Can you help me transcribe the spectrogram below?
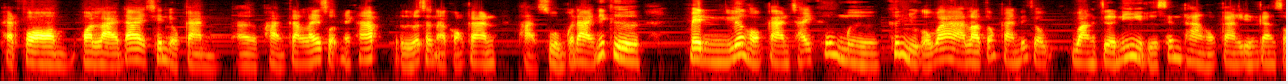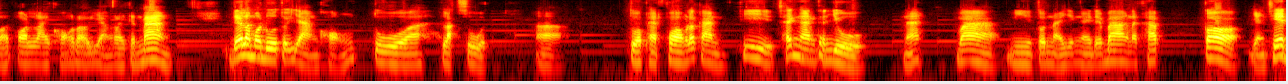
แพลตฟอร์มออนไลน์ได้เช่นเดียวกัน ผ่านการไลฟ์สดไหมครับ หรือลักษณะของการผ่านซูมก็ได้ นี่คือเป็นเรื่องของการใช้เครื่องมือขึ้นอยู่กับว่าเราต้องการที่จะวางเจอร์นี่หรือเส้นทางของการเรียนการสอนออนไลน์ของเราอย่างไรกันบ้าง เดี๋ยวเรามาดูตัวอย่างของตัวหลักสูตรตัวแพลตฟอร์มแล้วกันที่ใช้งานกันอยู่นะว่ามีตัวไหนยังไงได้บ้างนะครับ ก็อย่างเช่น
